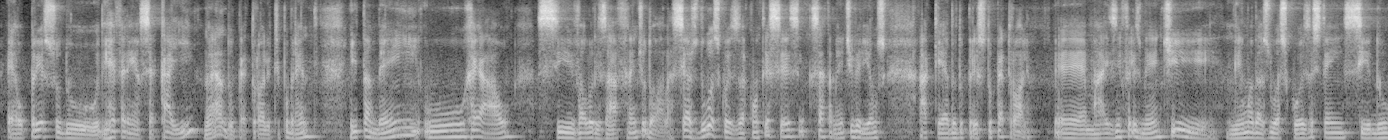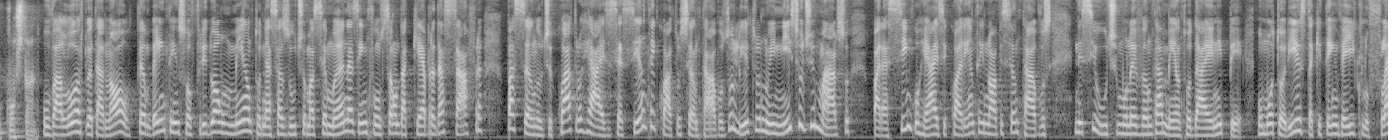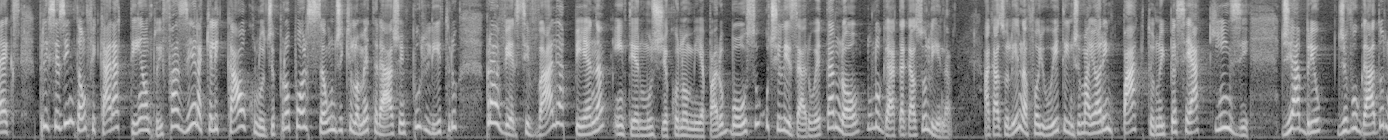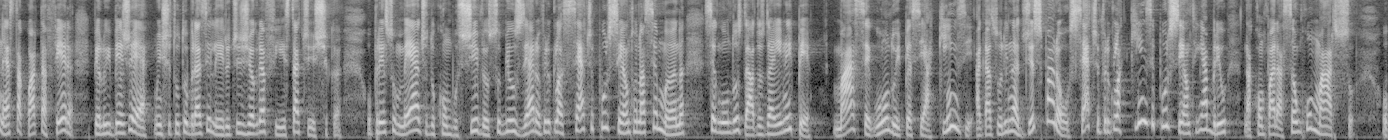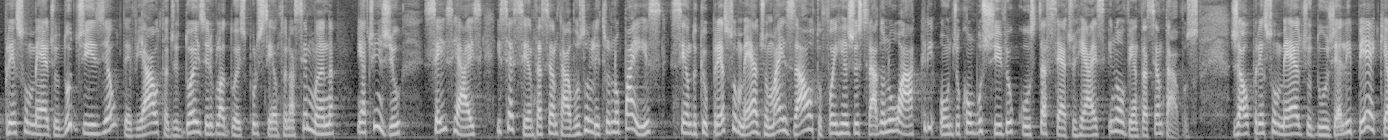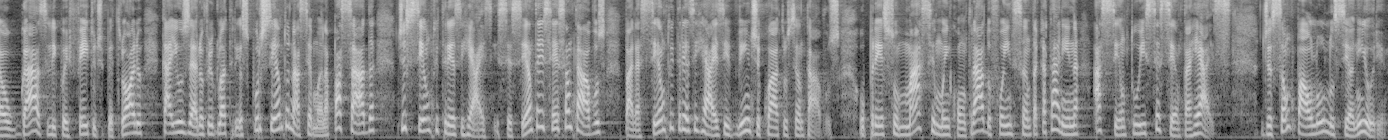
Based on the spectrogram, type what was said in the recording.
é, o preço do, de referência cair, né, do petróleo tipo Brent, e também o real se valorizar frente ao dólar. Se as duas coisas acontecessem, certamente veríamos a queda do preço do petróleo. É, mas, infelizmente, nenhuma das duas coisas tem sido constante. O valor do etanol também tem sofrido aumento nessas últimas semanas em função da quebra da safra, passando de R$ 4,64 o litro no início de março para R$ 5,49 nesse último levantamento da ANP. O motorista que tem veículo flex precisa então ficar atento e fazer aquele cálculo de proporção de quilometragem por litro para ver se vale a pena, em termos de economia para o bolso utilizar o etanol no lugar da gasolina. A gasolina foi o item de maior impacto no IPCA 15 de abril, divulgado nesta quarta-feira pelo IBGE, o Instituto Brasileiro de Geografia e Estatística. O preço médio do combustível subiu 0,7% na semana, segundo os dados da ANP. Mas, segundo o IPCA 15, a gasolina disparou 7,15% em abril, na comparação com março. O preço médio do diesel teve alta de 2,2% na semana e atingiu R$ 6,60 o litro no país, sendo que o preço médio mais alto foi registrado no Acre, onde o combustível custa R$ 7,90. Já o preço médio do GLP, que é o gás liquefeito de petróleo, caiu 0,3% na semana passada, de R$ 113,66 para R$ 113,24. O preço máximo encontrado foi em Santa Catarina, a 160 reais. De São Paulo, Luciane Юрий.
